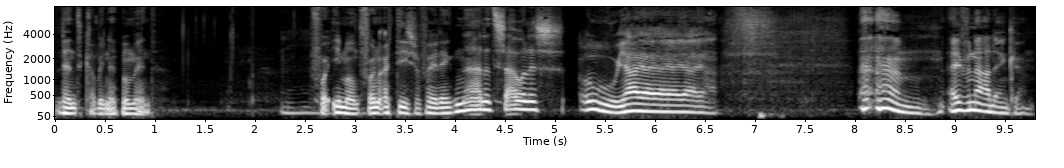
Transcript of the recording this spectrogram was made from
lentekabinetmoment? Voor iemand, voor een artiest waarvan je denkt, nou, dat zou wel eens... Oeh, ja, ja, ja, ja, ja. Even nadenken.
